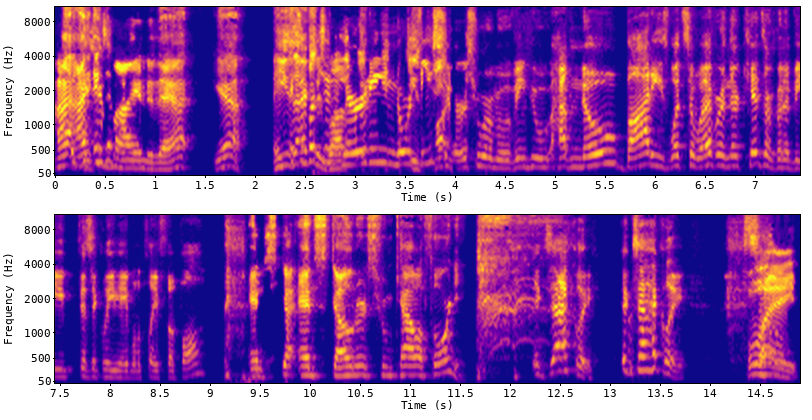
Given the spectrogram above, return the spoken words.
I, I can a- buy into that. Yeah, He's it's a actually bunch of nerdy he's northeasterners who are moving who have no bodies whatsoever, and their kids aren't going to be physically able to play football. and st- and stoners from California. exactly, exactly. So- Wait,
